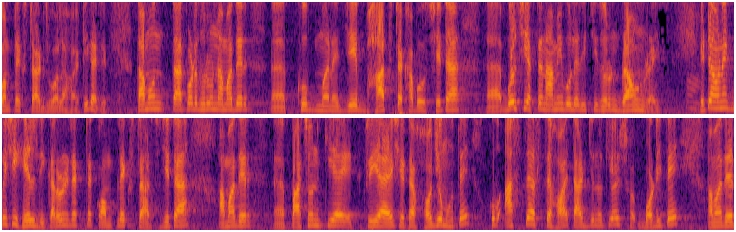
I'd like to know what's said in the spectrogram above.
কমপ্লেক্স স্টার্চ বলা হয় ঠিক আছে? তেমন তারপরে ধরুন আমাদের খুব মানে যে ভাতটা খাব সেটা বলছি একটা নামই বলে দিচ্ছি ধরুন ব্রাউন রাইস এটা অনেক বেশি হেলদি কারণ এটা একটা কমপ্লেক্স স্টার্চ যেটা আমাদের পাচন ক্রিয়ায় ক্রিয়ায় সেটা হজম হতে খুব আস্তে আস্তে হয়। তার জন্য কী হয় বডিতে আমাদের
